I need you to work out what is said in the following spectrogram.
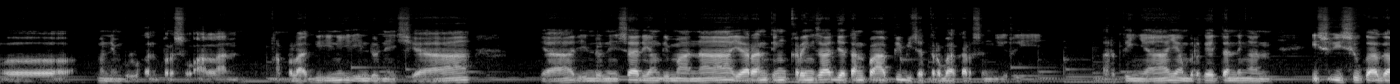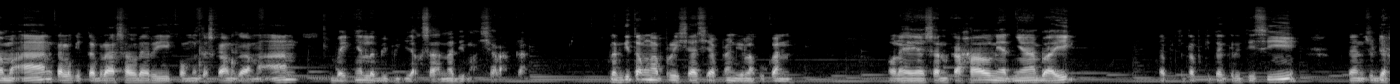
uh, menimbulkan persoalan. Apalagi ini di Indonesia ya di Indonesia yang di mana ya ranting kering saja tanpa api bisa terbakar sendiri. Artinya yang berkaitan dengan isu-isu keagamaan kalau kita berasal dari komunitas keagamaan baiknya lebih bijaksana di masyarakat dan kita mengapresiasi apa yang dilakukan oleh Yayasan Kahal. Niatnya baik tapi tetap kita kritisi. Dan sudah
